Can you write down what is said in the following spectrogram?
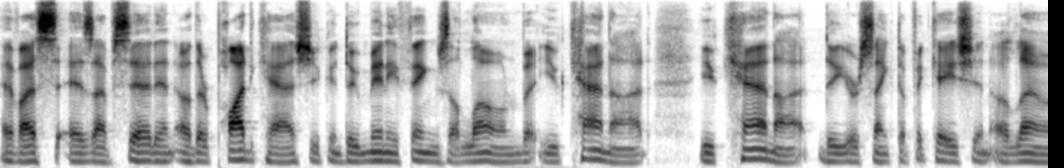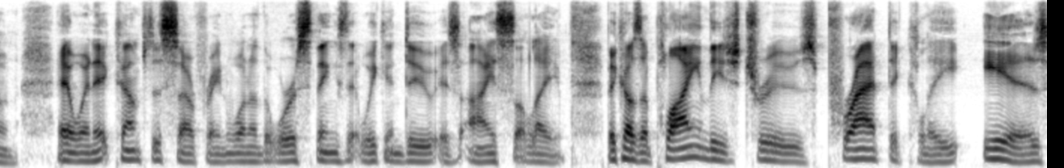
As I've said in other podcasts, you can do many things alone, but you cannot, you cannot do your sanctification alone. And when it comes to suffering, one of the worst things that we can do is isolate because applying these truths practically is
